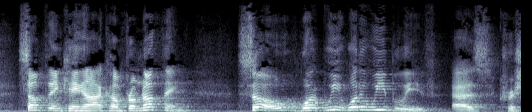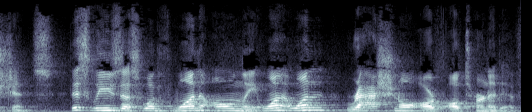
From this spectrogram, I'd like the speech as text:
Something cannot come from nothing. So, what we what do we believe as Christians? This leaves us with one only, one, one rational alternative.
